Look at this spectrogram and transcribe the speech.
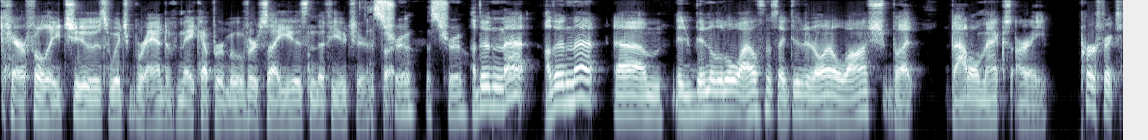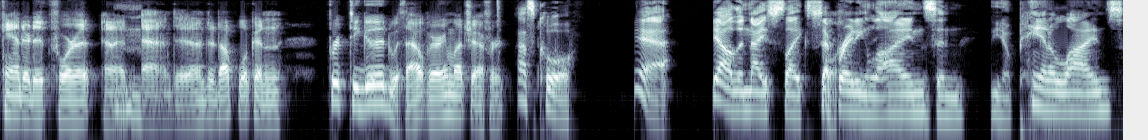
carefully choose which brand of makeup removers I use in the future. That's But true. That's true. Other than that, other than that, um, it had been a little while since I did an oil wash, but BattleMechs are a perfect candidate for it, and, Mhm. and it ended up looking pretty good without very much effort. That's cool. Yeah. Yeah, all the nice like separating lines and you know, panel lines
